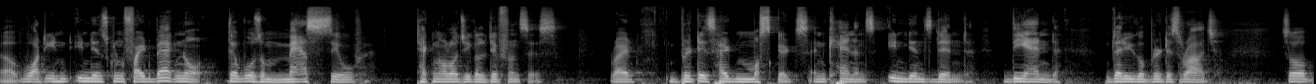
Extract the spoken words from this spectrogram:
Uh, what in, indians couldn't fight back? No there was a massive technological differences right? British had muskets and cannons indians didn't. The end. There you go british raj so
